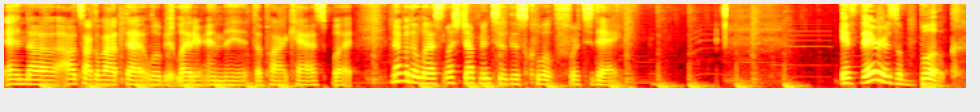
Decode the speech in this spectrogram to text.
And uh, I'll talk about that a little bit later in the, the podcast. But nevertheless, let's jump into this quote for today. If there is a book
